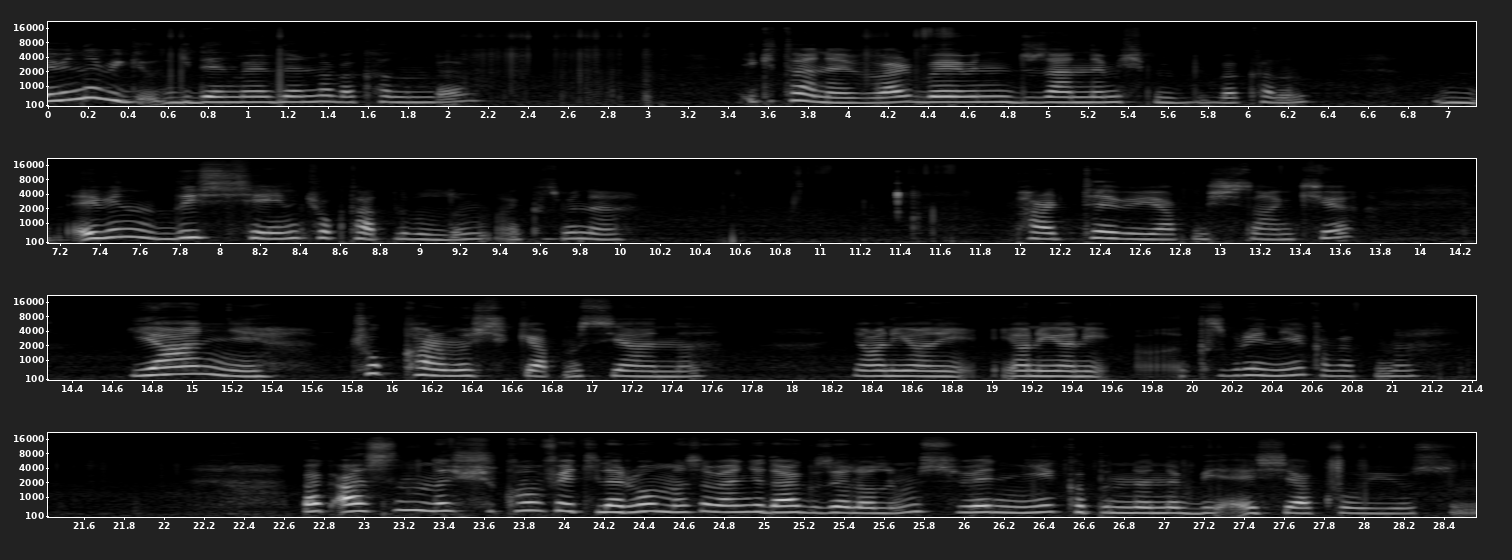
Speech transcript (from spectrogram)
evine bir gidelim evlerine bakalım be. İki tane evi var. Bu evini düzenlemiş mi bir bakalım. Evin dış şeyini çok tatlı buldum. Ay kız bu ne? Parti evi yapmış sanki. Yani çok karmaşık yapmış yani. Yani yani yani yani kız burayı niye kapattın ha? Bak aslında şu konfetiler olmasa bence daha güzel olurmuş ve niye kapının önüne bir eşya koyuyorsun?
